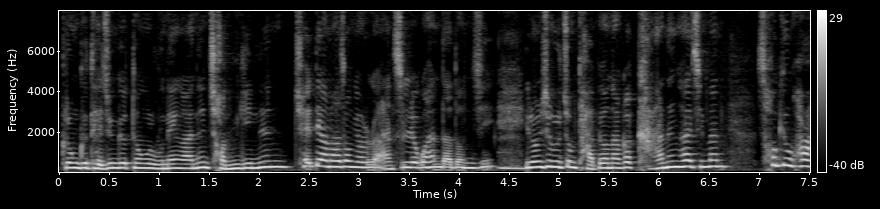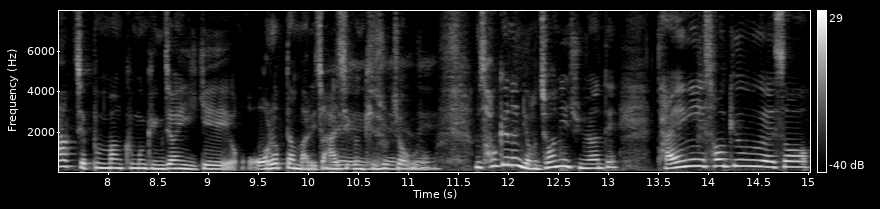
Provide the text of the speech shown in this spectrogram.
그럼 그 대중교통을 운행하는 전기는 최대한 화석연료를 안 쓰려고 한다든지 음. 이런 식으로 좀 다변화가 가능하지만 석유 화학 제품만큼은 굉장히 이게 어렵단 말이죠. 아직은 네, 기술적으로. 네, 네. 석유는 여전히 중요한데 다행히 석유에서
